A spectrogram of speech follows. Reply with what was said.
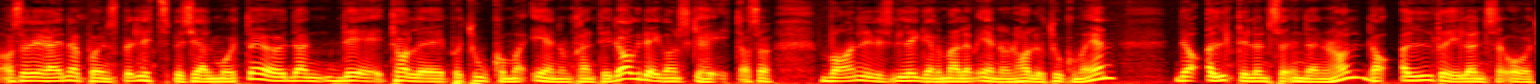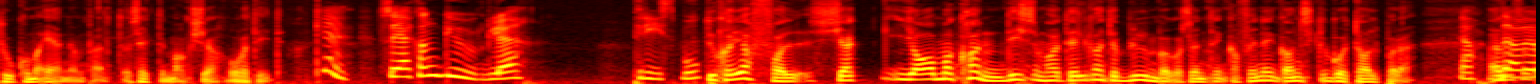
Altså Vi regner på en spe, litt spesiell måte. og den, Det tallet på 2,1 omtrent i dag. Det er ganske høyt. Altså Vanligvis ligger det mellom 1,5 og 2,1. Det har alltid lønt seg under 1,5. Det har aldri lønt seg over 2,1 omtrent å sitte med aksjer over tid. Ok, Så jeg kan google prisbok. Du kan iallfall sjekke Ja, man kan, de som har tilgang til Bloomberg og sånne ting, kan finne et ganske godt tall på det. Ja, Eller Det har vi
